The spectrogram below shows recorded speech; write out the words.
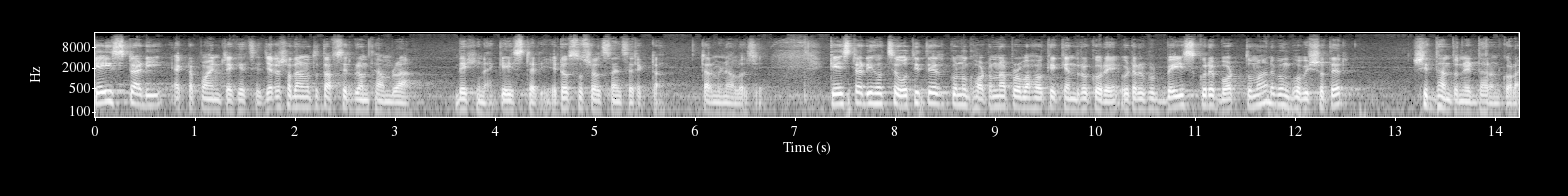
কেস স্টাডি একটা পয়েন্ট রেখেছি, যেটা সাধারণত তাফসির গ্রন্থে আমরা দেখি না কেস স্টাডি এটাও সোশ্যাল সায়েন্সের একটা টার্মিনোলজি কেস স্টাডি হচ্ছে অতীতের কোনো ঘটনা প্রবাহকে কেন্দ্র করে, ওটার উপর বেস করে বর্তমান এবং ভবিষ্যতের সিদ্ধান্ত নির্ধারণ করা।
